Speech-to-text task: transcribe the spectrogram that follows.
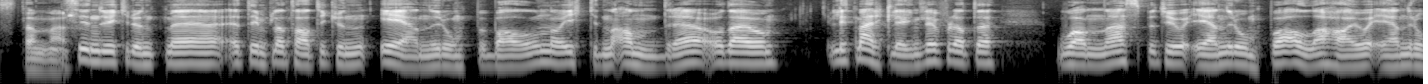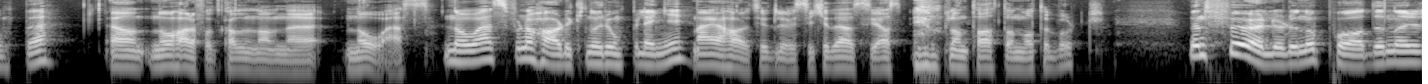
Stemmer. Siden du gikk rundt med et implantat i kun den ene rumpeballen og ikke den andre. Og det er jo litt merkelig, egentlig, fordi at eh, OneAss betyr jo én rumpe, og alle har jo én rumpe. Ja, nå har jeg fått kallenavnet No-ass. No ass, for nå har du ikke noe rumpe lenger. Nei, jeg har tydeligvis ikke det, siden implantatene måtte bort. Men føler du noe på det når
